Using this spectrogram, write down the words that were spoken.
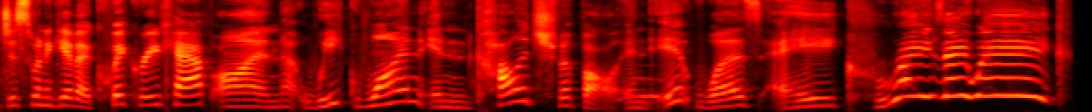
Just want to give a quick recap on week one in college football, and it was a crazy week.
